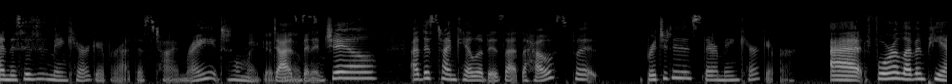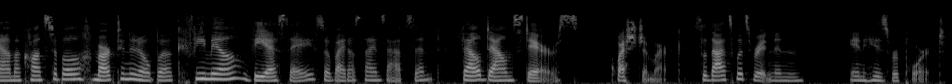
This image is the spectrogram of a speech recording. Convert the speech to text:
And this is his main caregiver at this time, right? Oh my goodness. Dad's been in jail. At this time, Caleb is at the house, but Bridget is their main caregiver. At 4:11 p.m., a constable marked in a notebook, "Female VSA, so vital signs absent, fell downstairs." Question mark. So that's what's written in in his report.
